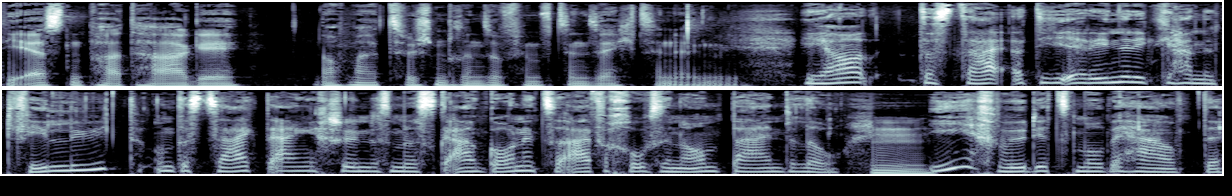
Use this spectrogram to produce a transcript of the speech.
die ersten paar Tage nochmal zwischendrin so 15, 16 irgendwie. Ja, das, die Erinnerungen haben nicht viele Leute und das zeigt eigentlich schön, dass man das auch gar nicht so einfach auseinanderbinden lässt. Mm. Ich würde jetzt mal behaupten,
